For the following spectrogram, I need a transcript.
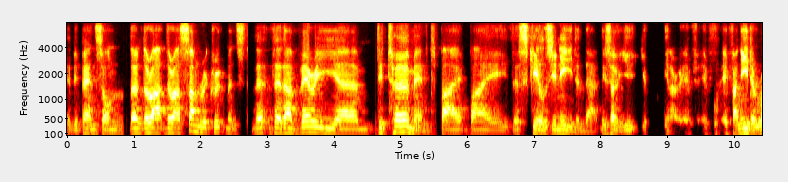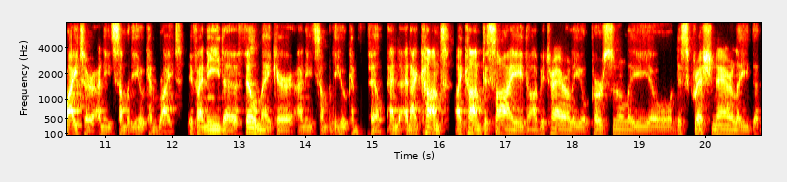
It depends on there, there, are there are some recruitments that, that are very um, determined by by the skills you need in that. So you, you you know, if, if, if I need a writer, I need somebody who can write. If I need a filmmaker, I need somebody who can film. And, and I can't, I can't decide arbitrarily or personally or discretionarily that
